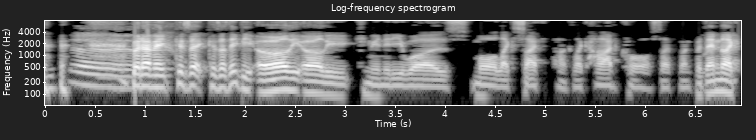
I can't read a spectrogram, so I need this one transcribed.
but I mean, because because I think the early early community was more like cypherpunk, like hardcore cypherpunk. But then like,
